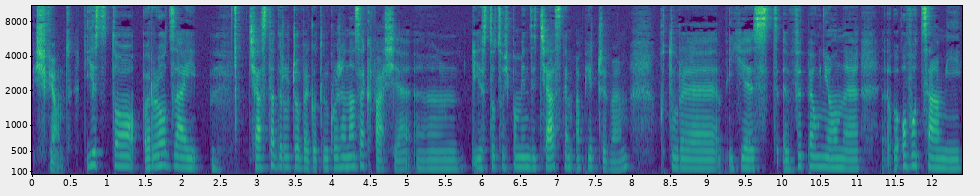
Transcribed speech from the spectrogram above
świąt. Jest to rodzaj mm, ciasta drożdżowego, tylko że na zakwasie. Jest to coś pomiędzy ciastem a pieczywem, które jest wypełnione e, owocami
